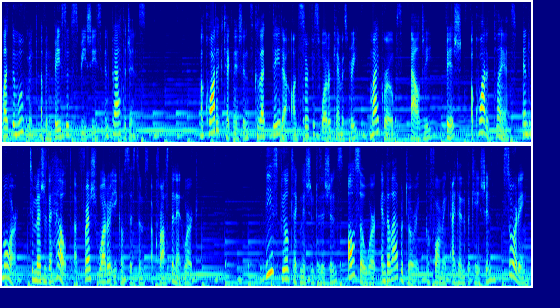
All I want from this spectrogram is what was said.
like the movement of invasive species and pathogens. Aquatic technicians collect data on surface water chemistry, microbes, algae, fish, aquatic plants, and more to measure the health of freshwater ecosystems across the network. These field technician positions also work in the laboratory, performing identification, sorting,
